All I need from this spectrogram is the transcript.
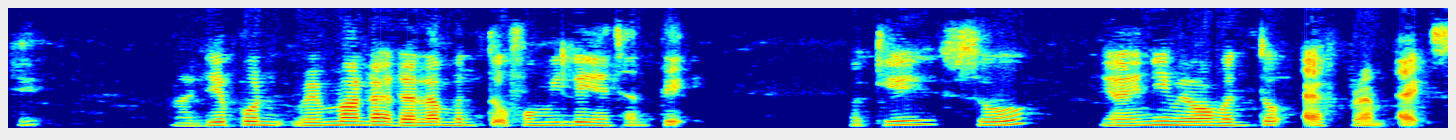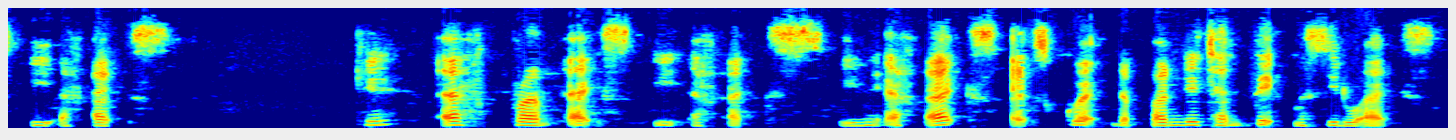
Okay. Ha, dia pun memang dah dalam bentuk formula yang cantik. Okay, so yang ini memang bentuk f prime x e f x. Okay, f prime x e f x. Ini fx, x squared depan dia cantik mesti 2x.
